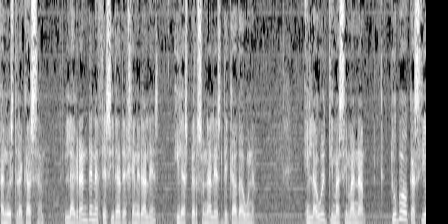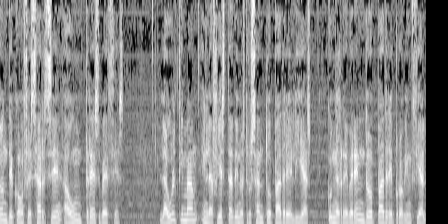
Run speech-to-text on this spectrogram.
a nuestra casa, la grande necesidades generales y las personales de cada una. En la última semana tuvo ocasión de confesarse aún tres veces, la última en la fiesta de nuestro Santo Padre Elías con el reverendo Padre Provincial,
